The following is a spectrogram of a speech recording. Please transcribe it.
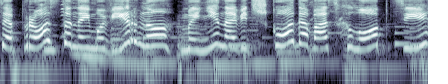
Це просто неймовірно. Мені навіть шкода вас, хлопці.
